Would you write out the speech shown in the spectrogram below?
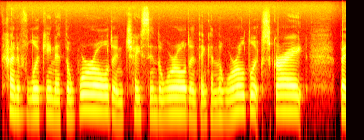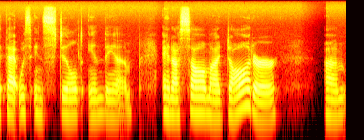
kind of looking at the world and chasing the world and thinking the world looks great, but that was instilled in them. And I saw my daughter um,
